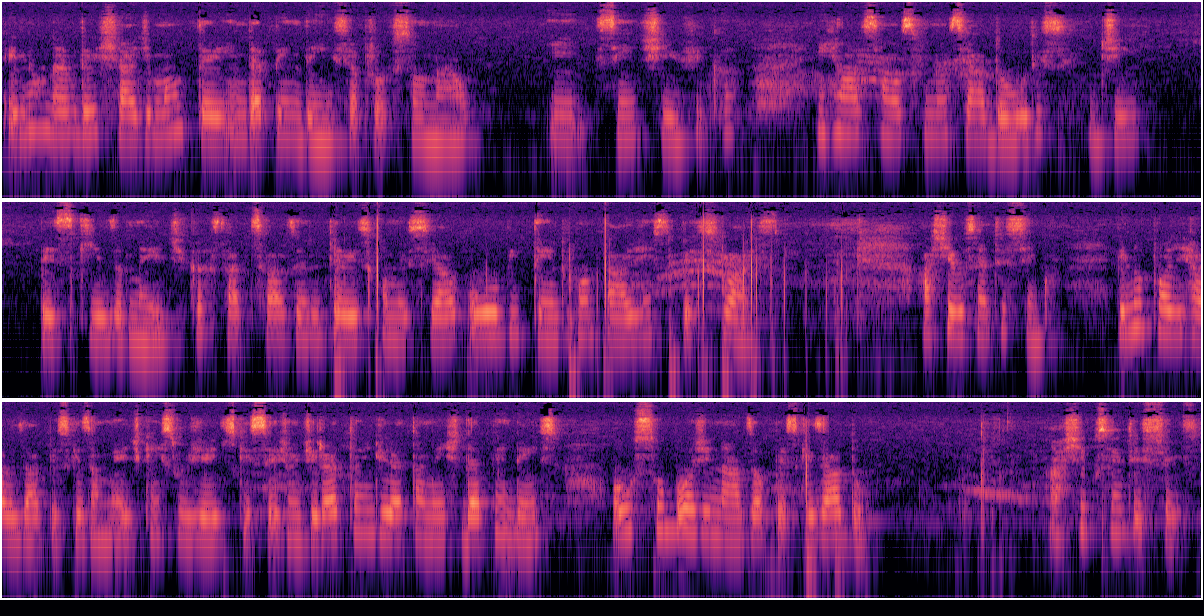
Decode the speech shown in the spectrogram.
Ele não deve deixar de manter independência profissional e científica em relação aos financiadores de pesquisa médica, satisfazendo interesse comercial ou obtendo vantagens pessoais. Artigo 105. Ele não pode realizar pesquisa médica em sujeitos que sejam direta ou indiretamente dependentes ou subordinados ao pesquisador. Artigo 106.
